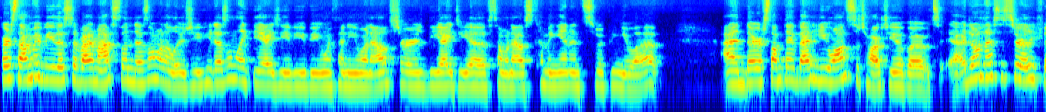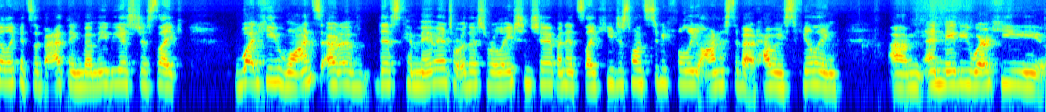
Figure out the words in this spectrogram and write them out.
for some of you, this divine masculine doesn't want to lose you. He doesn't like the idea of you being with anyone else or the idea of someone else coming in and swooping you up. And there's something that he wants to talk to you about. I don't necessarily feel like it's a bad thing, but maybe it's just like what he wants out of this commitment or this relationship. And it's like he just wants to be fully honest about how he's feeling um, and maybe where he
